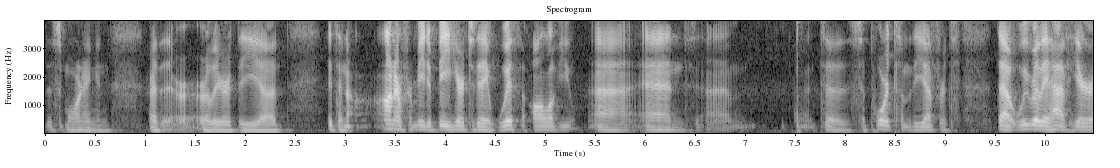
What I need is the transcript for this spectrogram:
this morning and or the, or earlier. The it's an honor for me to be here today with all of you and um, to support some of the efforts that we really have here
